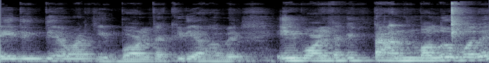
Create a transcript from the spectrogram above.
এই দিক দিয়ে আমার কি? বলটা ক্রিয়া হবে। এই বলটাকে টান বলও বলে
